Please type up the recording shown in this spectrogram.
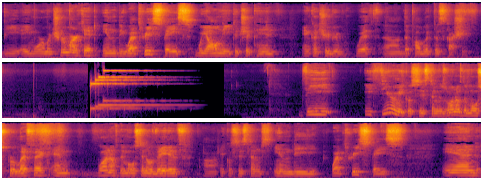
be a more mature market in the Web3 space, we all need to chip in and contribute with uh, the public discussion. The Ethereum ecosystem is one of the most prolific and one of the most innovative uh, ecosystems in the Web3 space. And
